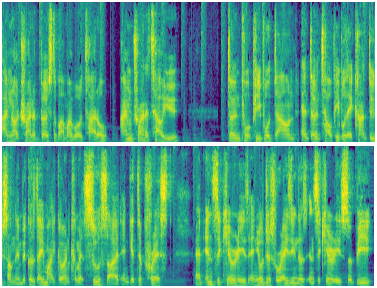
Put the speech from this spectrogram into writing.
I'm not trying to boast about my world title. I'm trying to tell you, don't put people down and don't tell people they can't do something because they might go and commit suicide and get depressed and insecurities. And you're just raising those insecurities. So be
